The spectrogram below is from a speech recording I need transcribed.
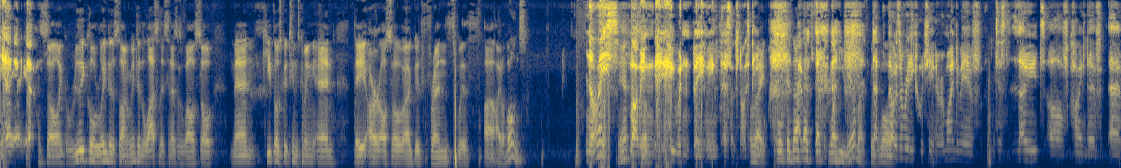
yeah, yeah. So like really cool, really into the song, really into the last one they sent us as well. So man, keep those good tunes coming, and they are also uh, good friends with uh, Idle Bones. Nice. Yeah, Well, I so- mean, who wouldn't be? I mean, they're such nice people. Right. Well, because that, that's that's what he nailed us. That, well, that was a really cool tune. It reminded me of just loads of kind of um,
